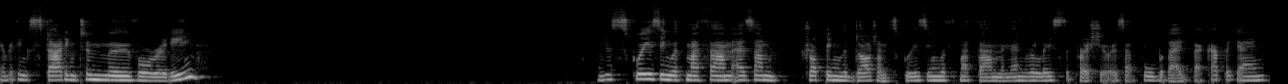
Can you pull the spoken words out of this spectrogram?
Everything's starting to move already. I'm just squeezing with my thumb as I'm dropping the dot. I'm squeezing with my thumb and then release the pressure as I pull the bag back up again.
